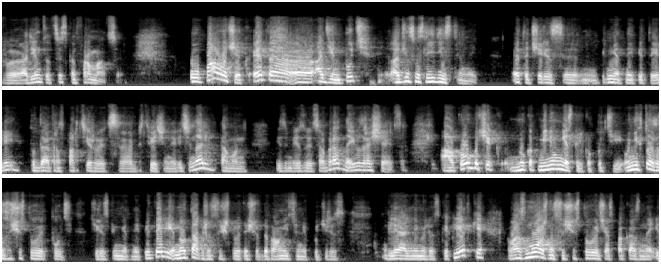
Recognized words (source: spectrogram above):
в 11 цис-конформацию. У палочек это э, один путь, один в смысле единственный. Это через э, пигментные эпителий, туда транспортируется обесцвеченный ретиналь, там он изомеризуется обратно и возвращается. А у колбочек, ну, как минимум несколько путей. У них тоже существует путь через пигментные эпителии, но также существует еще дополнительный путь через глиальные мелюзские клетки. Возможно, существуют сейчас показаны и,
